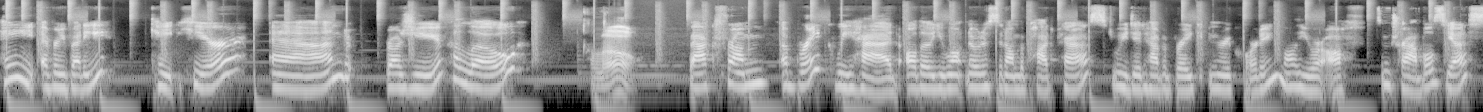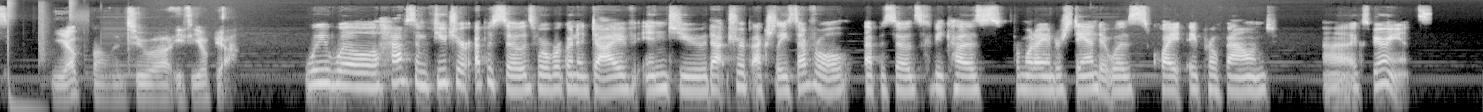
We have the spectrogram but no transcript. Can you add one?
Hey, everybody. Kate here and Rajiv. Hello. Hello. Back from a break we had, although you won't notice it on the podcast. We did have a break in recording while you were off some travels, yes? Yep, I went to uh, Ethiopia. We will have some future episodes where we're going to dive into that trip, actually, several episodes, because from what I understand, it was quite a profound uh, experience.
